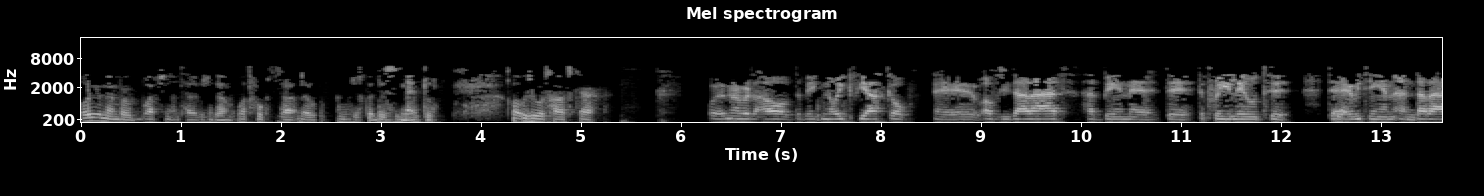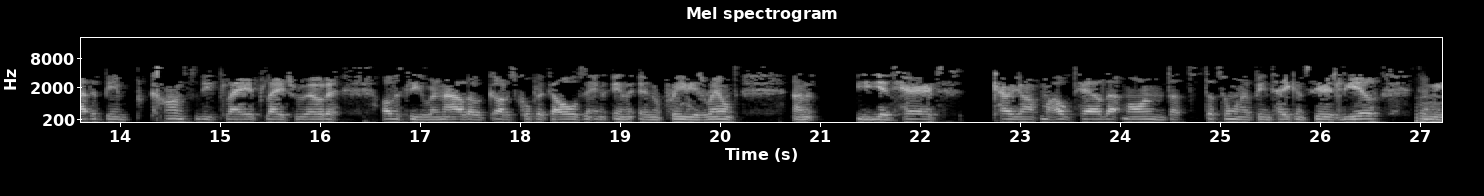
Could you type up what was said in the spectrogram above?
I remember watching on television, going, "What the fuck is that now?" I'm just going, "This is mental." What was your thoughts, Car? I remember the whole the big Nike fiasco. Uh, obviously, that ad had been uh, the the prelude to to Yeah. everything, and, and that ad had been constantly played played throughout it. Obviously, Ronaldo got his couple of goals in in, in a previous round, and you'd heard carrying on from a hotel that morning that that someone had been taken seriously ill. Then we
